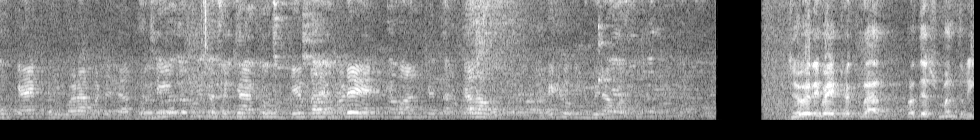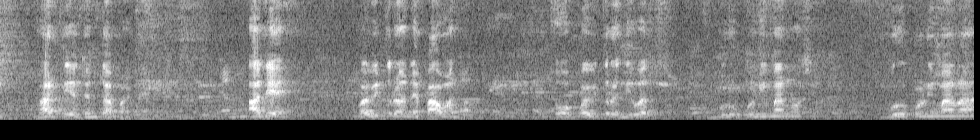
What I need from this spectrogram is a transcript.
હું ક્યાંય ફરીવાળા માટે જાતો નથી. તપસ્યા કરું. જે મને મળે એમાં અંશે ચલાવું. એટલું વિરામ આપું ઝવેરીભાઈ ઠકરાર પ્રદેશ મંત્રી, ભારતીય જનતા પાર્ટી. આજે પવિત્ર અને પાવન તો પવિત્ર દિવસ ગુરુ પૂર્ણિમાનો છે. ગુરુ પૂર્ણિમાના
